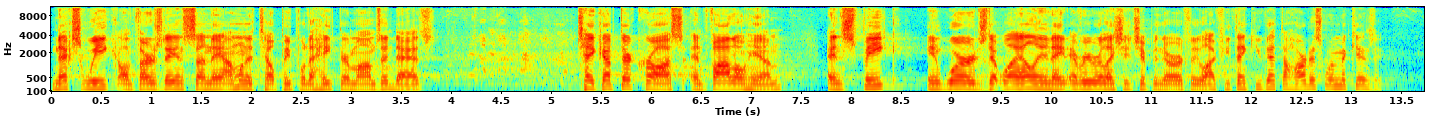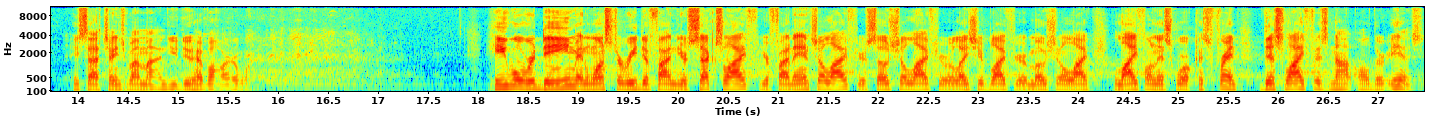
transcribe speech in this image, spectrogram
Next week on Thursday and Sunday, I'm going to tell people to hate their moms and dads, take up their cross and follow him, and speak in words that will alienate every relationship in their earthly life. You think you got the hardest one, McKenzie? He said, I changed my mind. You do have a harder one. He will redeem and wants to redefine your sex life, your financial life, your social life, your relationship life, your emotional life, life on this world. Because, friend, this life is not all there is.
